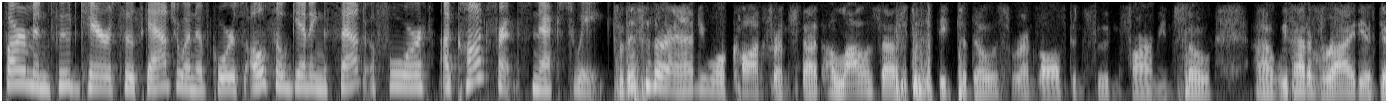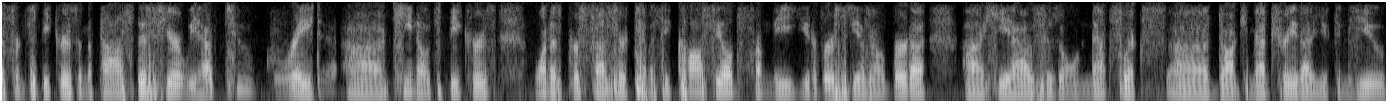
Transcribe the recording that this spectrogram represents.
Farm and Food Care Saskatchewan, of course, also getting set for a conference next week. So, this is our annual conference that allows us to speak to those who are involved in food and farming. So, uh, we've had a variety of different speakers in the past. This year, we have two great uh, keynote speakers. One is Professor Timothy Caulfield from the University of Alberta. Uh, he has his own Netflix uh, documentary that you can view.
